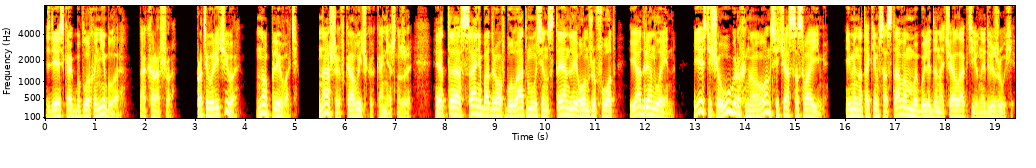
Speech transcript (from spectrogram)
Здесь, как бы плохо ни было, так хорошо. Противоречиво, но плевать. Наши, в кавычках, конечно же, это Саня Бодров, Булат Мусин, Стэнли, он же Фот, и Адриан Лейн. Есть еще Угрх, но он сейчас со своими. Именно таким составом мы были до начала активной движухи.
